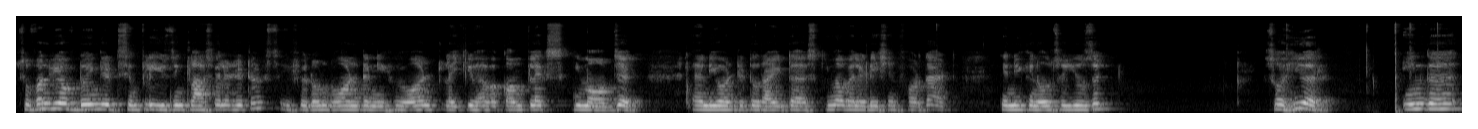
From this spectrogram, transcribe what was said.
so one way of doing it simply using class validators. If you don't want and if you want like you have a complex schema object and you wanted to write a schema validation for that then you can also use it. So here in the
